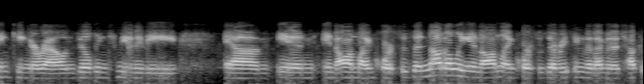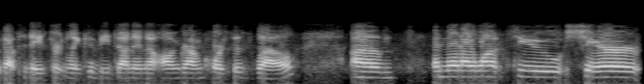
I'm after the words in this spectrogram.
thinking around building community um, in, in online courses. And not only in online courses, everything that I'm going to talk about today certainly could be done in an on-ground course as well. Um, and then I want to share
